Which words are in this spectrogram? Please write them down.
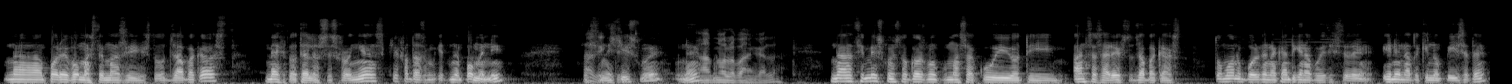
να πορευόμαστε μαζί στο Jabacast μέχρι το τέλος της χρονιάς και φαντάζομαι και την επόμενη. Θα συνεχίσουμε. Ναι. Αν όλα πάνε καλά. Να θυμίσουμε στον κόσμο που μας ακούει ότι αν σας αρέσει το Jabacast το μόνο που μπορείτε να κάνετε για να βοηθήσετε είναι να το κοινοποιήσετε.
